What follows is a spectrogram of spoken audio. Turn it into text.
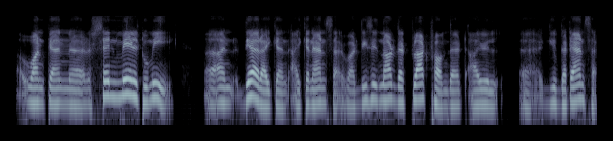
one can uh, send mail to me uh, and there i can i can answer. But this is not that platform that i will uh, give that answer.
